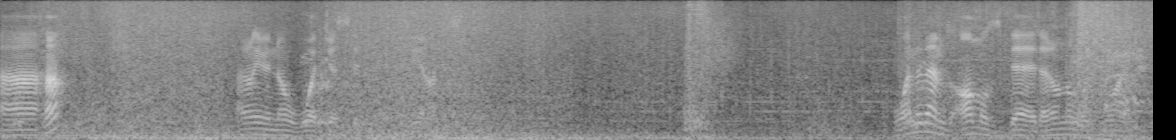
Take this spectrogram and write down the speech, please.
Uh-huh. I don't even know what just hit me, to be honest. One of them's almost dead. I don't know which one.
